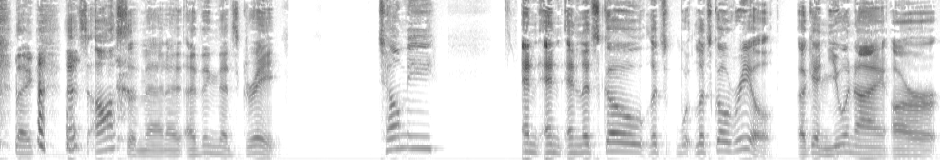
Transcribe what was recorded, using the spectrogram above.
like that's awesome, man. I, I think that's great. Tell me, and and and let's go. Let's let's go real again, you and I are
